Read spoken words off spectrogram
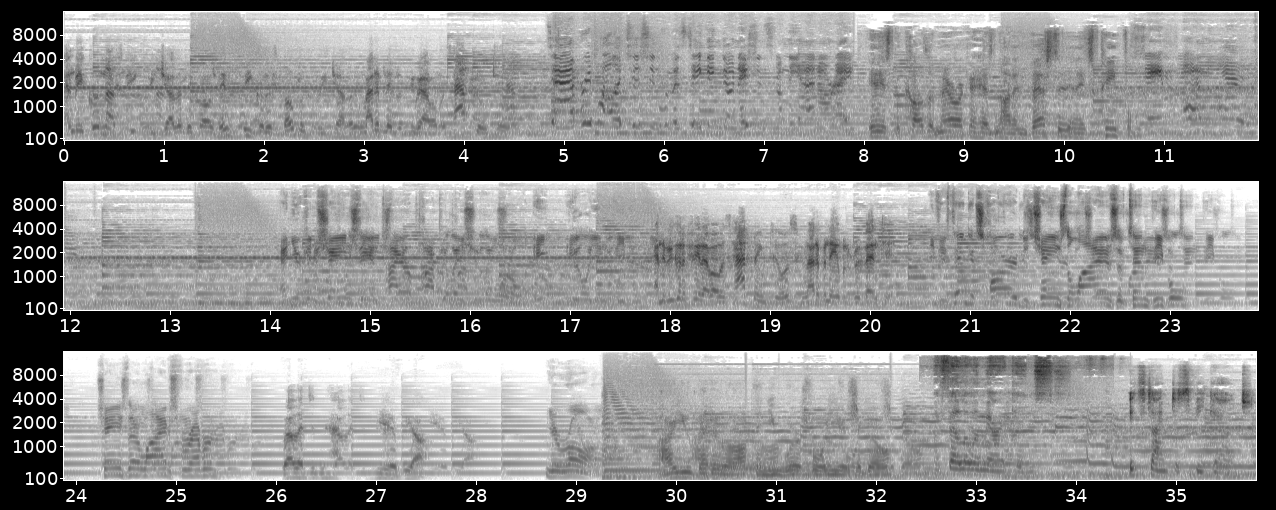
And we could not speak to each other because if we could have spoken to each other, we might have been able to figure out what was happening to us. To every politician who is taking donations from the NRA, It is because America has not invested in its people. shame on you. and you can change the entire population of the world, 8 billion people. And if we could have figured out what was happening to us, we might have been able to prevent it. If you think it's hard to change the lives of 10 people, change their lives forever, Well, it didn't happen. Here we are. You're wrong. Are you better off than you were four years ago? My fellow Americans, it's time to speak out.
